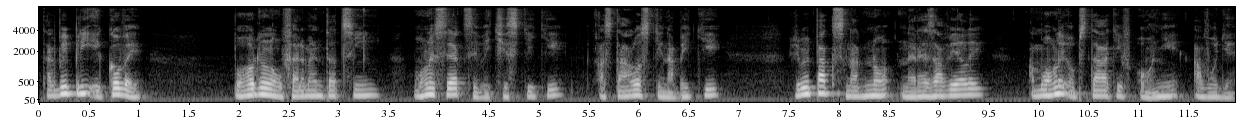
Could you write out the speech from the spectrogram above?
tak by prý i kovy pohodlnou fermentací mohly se jaksi vyčistiti a stálosti nabiti, že by pak snadno nerezavěly a mohly obstáti v ohni a vodě.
